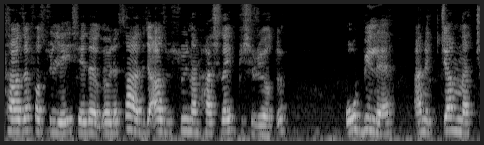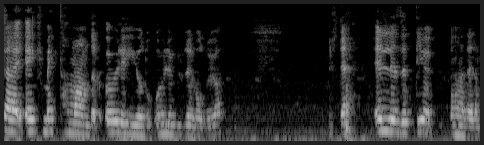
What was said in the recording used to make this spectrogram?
taze fasulyeyi şeyde böyle sadece az bir suyla haşlayıp pişiriyordu. O bile hani canla çay, ekmek tamamdır. Öyle yiyordu. Öyle güzel oluyor. İşte el lezzetli ona derim.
